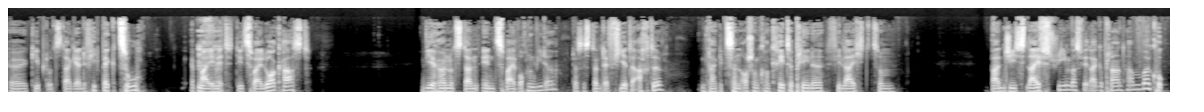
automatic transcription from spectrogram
äh, gebt uns da gerne Feedback zu bei Mhm. d2lorecast. Wir hören uns dann in zwei Wochen wieder. Das ist dann der vierte, achte. Und da gibt's dann auch schon konkrete Pläne vielleicht zum Bungies Livestream, was wir da geplant haben. Mal gucken.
